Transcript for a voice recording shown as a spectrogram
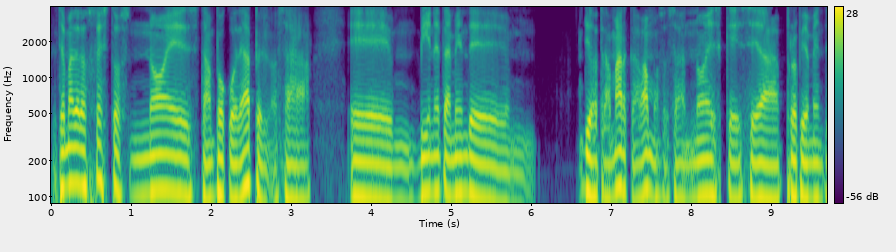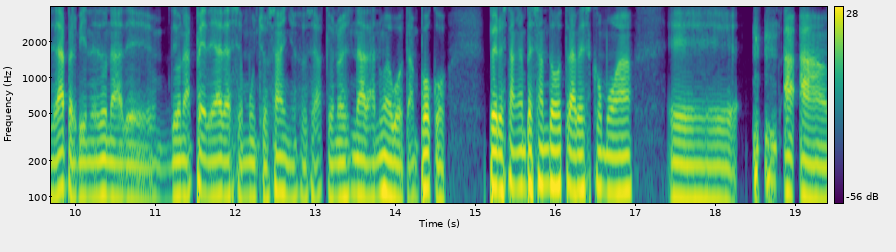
El tema de los gestos no es tampoco de Apple, o sea, eh, viene también de, de otra marca, vamos, o sea, no es que sea propiamente de Apple, viene de una, de, de una PDA de hace muchos años, o sea, que no es nada nuevo tampoco, pero están empezando otra vez como a, eh, a,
